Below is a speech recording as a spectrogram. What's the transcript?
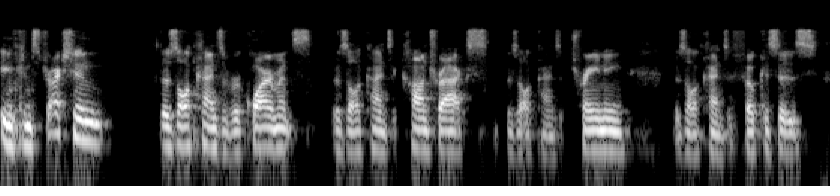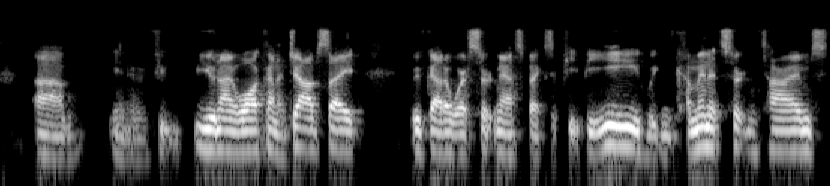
in construction, there's all kinds of requirements, there's all kinds of contracts, there's all kinds of training, there's all kinds of focuses. Um, you know, if you, you and I walk on a job site, we've got to wear certain aspects of PPE. We can come in at certain times.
